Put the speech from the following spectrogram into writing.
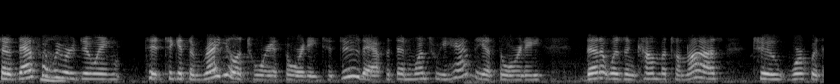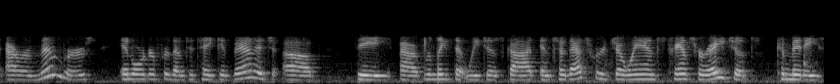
So that's what we mm-hmm. were doing to, to get the regulatory authority to do that. But then once we had the authority, then it was incumbent on us to work with our members in order for them to take advantage of the uh, relief that we just got. And so that's where Joanne's transfer agents committee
